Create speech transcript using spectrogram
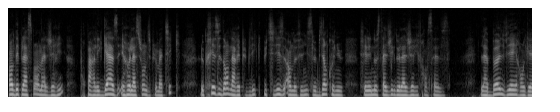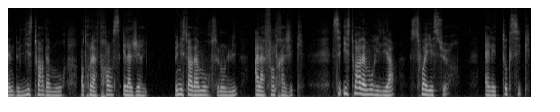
En déplacement en Algérie, pour parler gaz et relations diplomatiques, le président de la République utilise un euphémisme bien connu chez les nostalgiques de l'Algérie française. La bonne vieille rengaine de l'histoire d'amour entre la France et l'Algérie. Une histoire d'amour, selon lui, à la fin tragique. Si histoire d'amour il y a, soyez sûrs, elle est toxique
